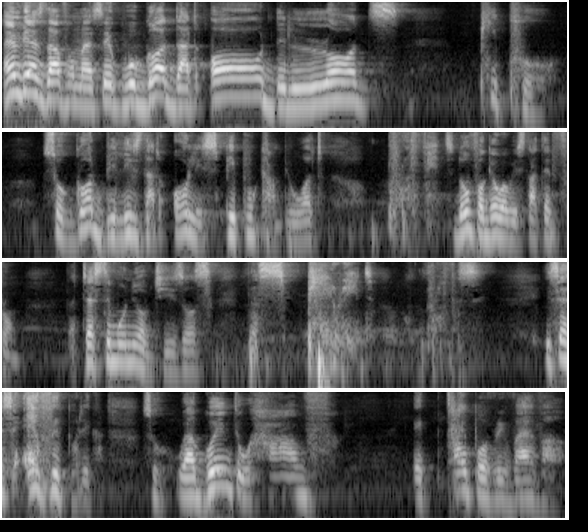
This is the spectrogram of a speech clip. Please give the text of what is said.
Envious that for my sake, will God that all the Lord's people. So God believes that all his people can be what? Prophets. Don't forget where we started from. The testimony of Jesus, the spirit of prophecy. He says everybody can. So we are going to have a type of revival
